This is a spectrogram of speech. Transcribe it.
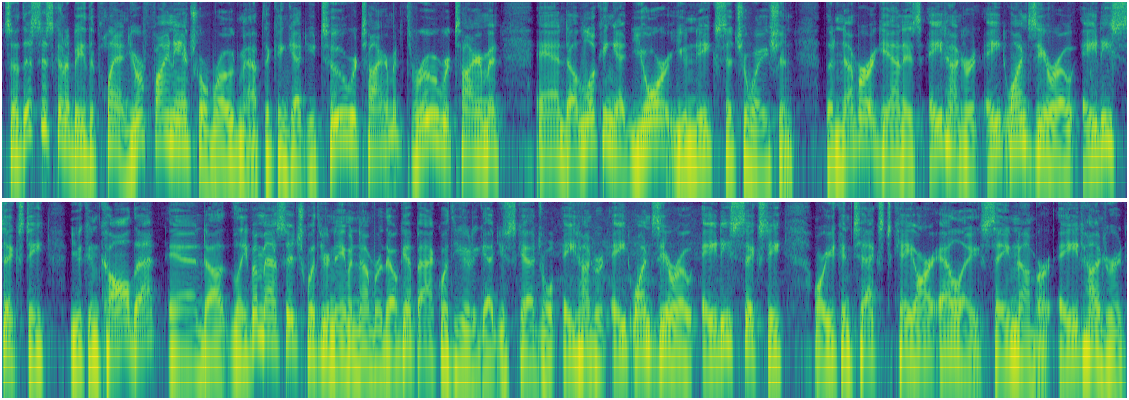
So this is going to be the plan, your financial roadmap that can get you to retirement, through retirement, and uh, looking at your unique situation. The number again is 800 810 8060. You can call that and uh, leave a message with your name and number. They'll get back with you to get you scheduled 800 810 8060, or you can text KRLA, same number, 800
